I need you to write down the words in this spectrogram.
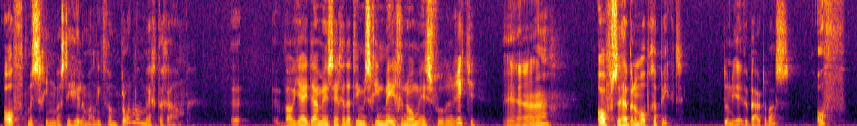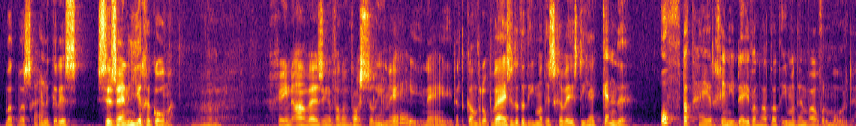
Of misschien was hij helemaal niet van plan om weg te gaan. Wou jij daarmee zeggen dat hij misschien meegenomen is voor een ritje? Ja. Of ze hebben hem opgepikt toen hij even buiten was. Of, wat waarschijnlijker is, ze zijn hier gekomen. Geen aanwijzingen van een worsteling. Nee, nee, dat kan erop wijzen dat het iemand is geweest die hij kende. Of dat hij er geen idee van had dat iemand hem wou vermoorden.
